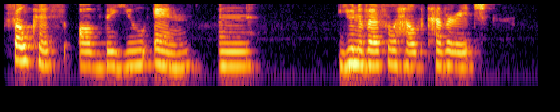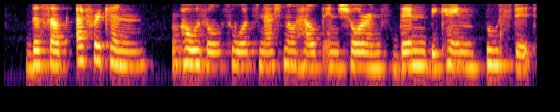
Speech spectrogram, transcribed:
focus of the UN on universal health coverage, the South African proposal towards national health insurance then became boosted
